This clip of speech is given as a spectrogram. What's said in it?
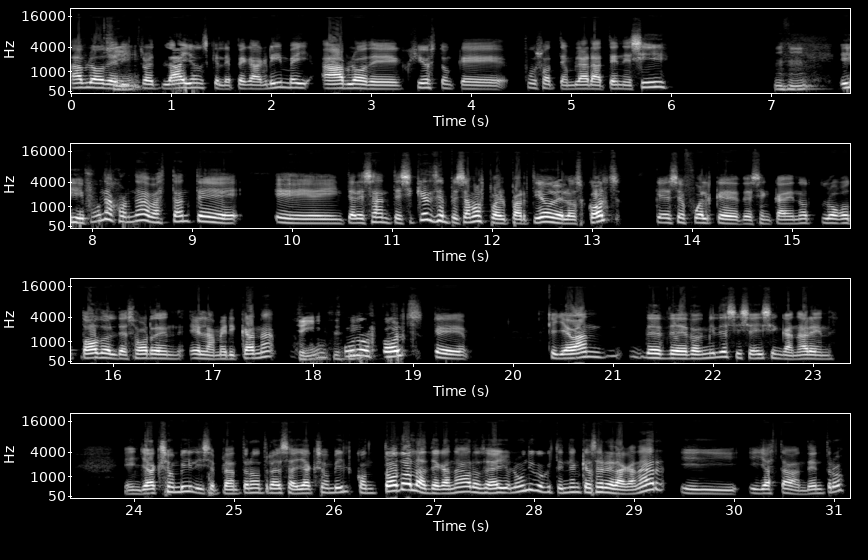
Hablo de Detroit Lions que le pega a Green Bay. Hablo de Houston que puso a temblar a Tennessee. Y fue una jornada bastante eh, interesante. Si quieres empezamos por el partido de los Colts, que ese fue el que desencadenó luego todo el desorden en la americana. Unos Colts que, que llevan desde 2016 sin ganar en, en Jacksonville y se plantaron otra vez a Jacksonville con todas las de ganar. O sea, ellos lo único que tenían que hacer era ganar y, ya estaban dentro.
